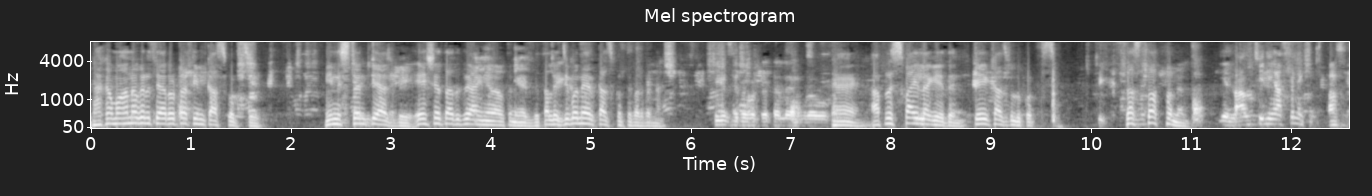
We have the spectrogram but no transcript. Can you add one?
ঢাকা মহানগরে তেরোটা টিম কাজ করছে। ইনস্ট্যান্টলি আসবে। এসে তাদেরকে আইনের আওতা নিয়ে আসবে। তাহলে জীবনে আর কাজ করতে পারবে না। ঠিক আছে হ্যাঁ আপনি স্পাই লাগিয়ে দেন এই কাজগুলো করতেছে। জাস্ট তথ্য নেন। লাল চিনি আছে নাকি? আচ্ছা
